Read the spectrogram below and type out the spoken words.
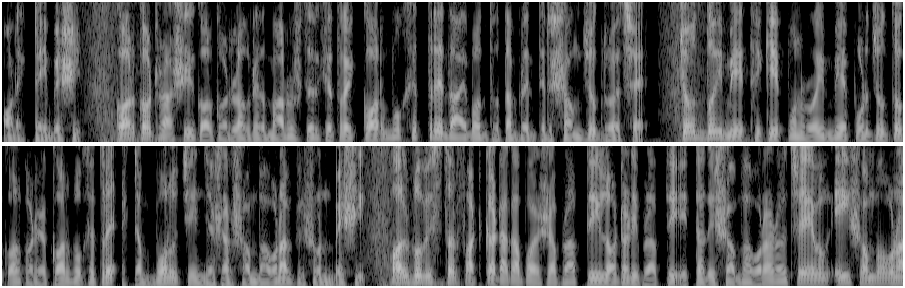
অনেকটাই বেশি। কর্কট রাশি, কর্কট লগ্নের মানুষদের ক্ষেত্রে কর্মক্ষেত্রে দায়বদ্ধতা বৃদ্ধির সংযোগ রয়েছে। চোদ্দই মে থেকে পনেরোই মে পর্যন্ত কর্কটের কর্মক্ষেত্রে একটা বড় চেঞ্জ আসার সম্ভাবনা ভীষণ বেশি। অল্প বিস্তর ফাটকা, টাকা পয়সা প্রাপ্তি, লটারি প্রাপ্তি ইত্যাদির সম্ভাবনা রয়েছে এবং এই সম্ভাবনা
